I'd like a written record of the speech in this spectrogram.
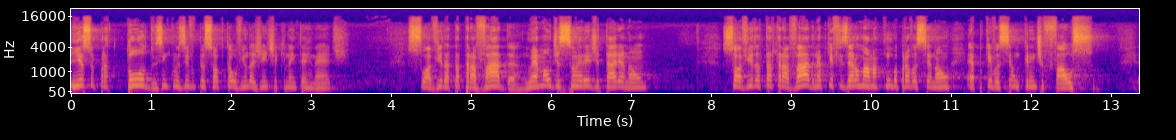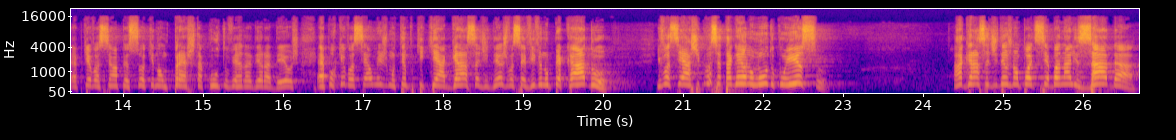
E isso para todos, inclusive o pessoal que está ouvindo a gente aqui na internet. Sua vida está travada, não é maldição hereditária, não. Sua vida está travada, não é porque fizeram uma macumba para você, não. É porque você é um crente falso. É porque você é uma pessoa que não presta culto verdadeiro a Deus. É porque você, ao mesmo tempo que quer a graça de Deus, você vive no pecado. E você acha que você está ganhando o mundo com isso. A graça de Deus não pode ser banalizada.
